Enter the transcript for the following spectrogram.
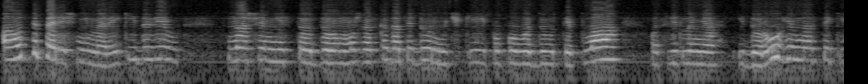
А от теперішній мер, який довів наше місто до, можна сказати, до ручки по поводу тепла, освітлення і дороги в нас такі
